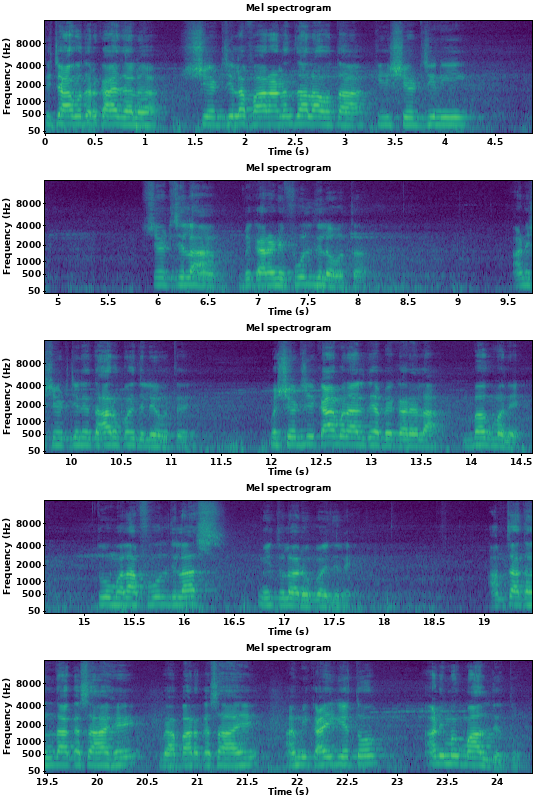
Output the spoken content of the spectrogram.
तिच्या अगोदर काय झालं? शेठजीला फार आनंद झाला होता की शेठजीनी शेठजीला भिकाऱ्याने फूल दिलं होतं आणि शेठजीने दहा रुपये दिले होते. मग शेठजी काय म्हणाले त्या भिकाऱ्याला? बघ म्हणे तू मला फूल दिलास मी तुला रुपये दिले. आमचा धंदा कसा आहे? व्यापार कसा आहे? आम्ही काही घेतो आणि मग माल देतो.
